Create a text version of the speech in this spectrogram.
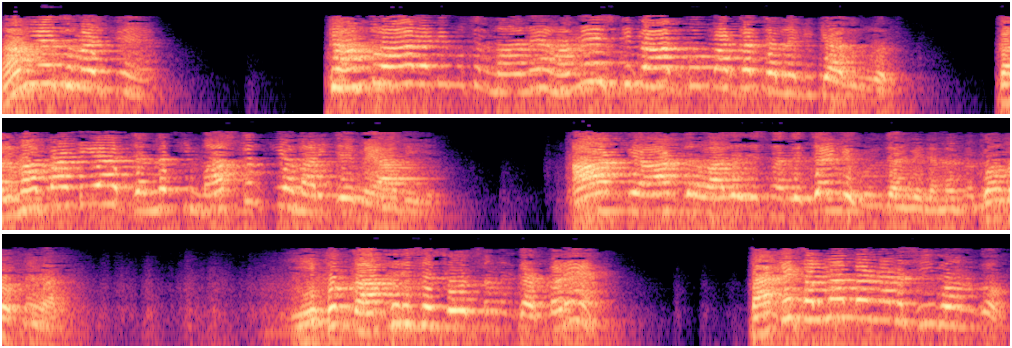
ہم یہ سمجھتے ہیں کہ ہم تو آلریڈی مسلمان ہیں، ہمیں اس کتاب کو پڑھ کر چلنے کی کیا ضرورت ہے؟ کلمہ پڑھ لیا، جنت کی ماسٹر کی ہماری جیب میں آ گئی ہے۔ آٹھ کے آٹھ دروازے جس میں سے جائیں گے گھس جائیں گے جنت میں کون روکنے والے۔ یہ تو کافر اسے سوچ سمجھ کر پڑھے تاکہ کلمہ پڑھنا نصیب ہو ان کو۔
